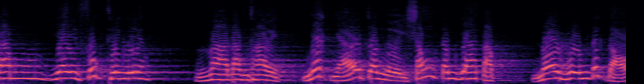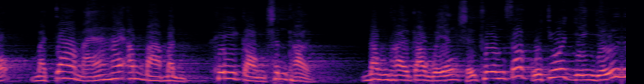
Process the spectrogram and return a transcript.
trong giây phút thiêng liêng, và đồng thời nhắc nhở cho người sống trong gia tộc noi gương đức độ mà cha mẹ hai ông bà mình khi còn sinh thời. Đồng thời cầu nguyện sự thương xót của Chúa gìn giữ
